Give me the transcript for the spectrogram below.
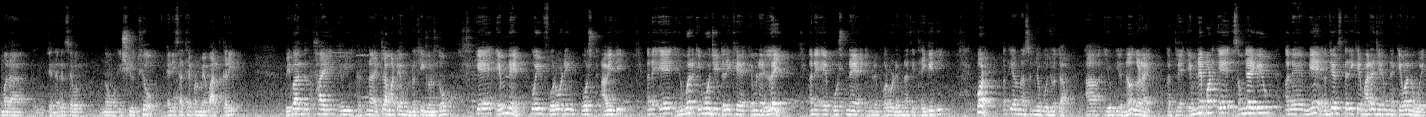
અમારા જે નગરસેવકનો ઇસ્યુ થયો, એની સાથે પણ મેં વાત કરી. વિવાદ થાય એવી ઘટના એટલા માટે હું નથી ગણતો કે એમને કોઈ ફોરવર્ડિંગ પોસ્ટ આવી હતી અને એ હ્યુમર ઇમોજી તરીકે એમણે લઈ અને એ પોસ્ટને એમને ફોરવર્ડ એમનાથી થઈ ગઈ હતી. પણ અત્યારના સંજોગો જોતાં આ યોગ્ય ન ગણાય એટલે એમને પણ એ સમજાઈ ગયું અને મેં અધ્યક્ષ તરીકે મારે જે એમને કહેવાનું હોય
